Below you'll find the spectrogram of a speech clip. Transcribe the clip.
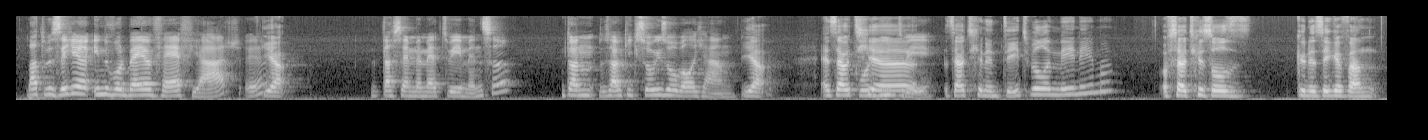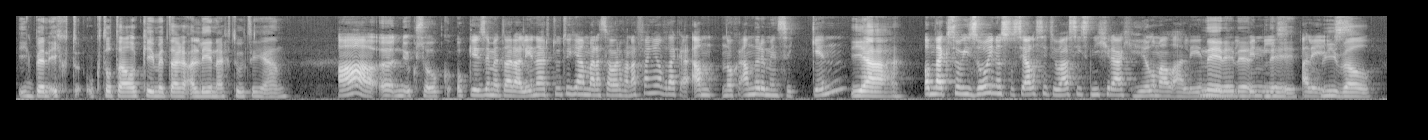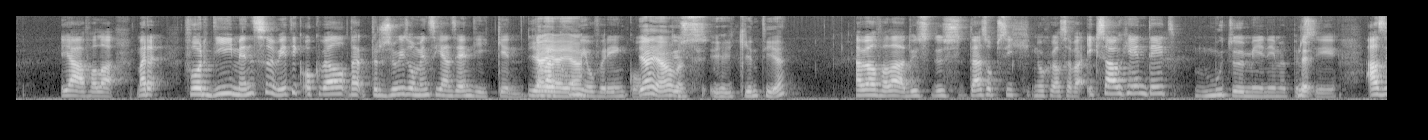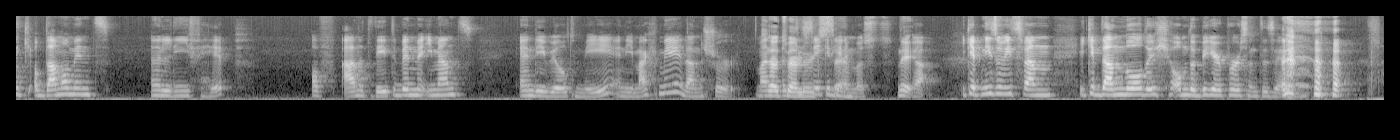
Laten we zeggen, in de voorbije vijf jaar... Hè, Ja, Dat zijn bij mij twee mensen. Dan zou ik sowieso wel gaan. ja. En zou je, zou je een date willen meenemen? Of zou je zo kunnen zeggen van... Ik ben echt ook totaal oké met daar alleen naartoe te gaan? Ah, eh, nu, ik zou ook oké zijn met daar alleen naartoe te gaan, maar dat zou ervan afhangen of dat ik an- nog andere mensen ken. Ja. Omdat ik sowieso in een sociale situaties niet graag helemaal alleen Nee, ben. nee, nee. ik ben niet... nee. allee, Wie wel? Ja, voilà. Maar voor die mensen weet ik ook wel dat er sowieso mensen gaan zijn die ik ken. Ja, en waar ja, ik ja. goed mee overeenkom. Ja, ja, dus, want je kent die, hè? Ah, wel, voilà. Dus, dus dat is op zich nog wel zo. Ik zou geen date moeten meenemen, per Nee. se. Als ik op dat moment een lief heb, of aan het daten ben met iemand, en die wilt mee, en die mag mee, dan sure. Maar Zou het is zeker zijn. geen must. Nee. Ja. Ik heb niet zoiets van, ik heb dat nodig om de bigger person te zijn.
